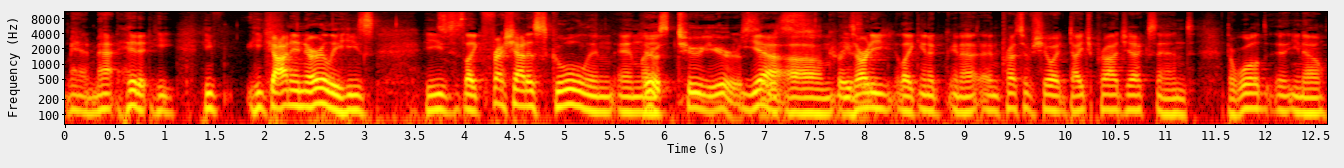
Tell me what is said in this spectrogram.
"Man, Matt hit it. He he he got in early. He's." He's like fresh out of school and and like it was two years. Yeah, um, he's already like in a in a, an impressive show at Deitch Projects and the world, uh, you know,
